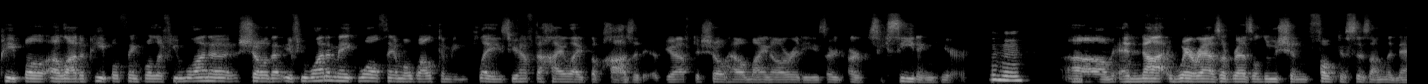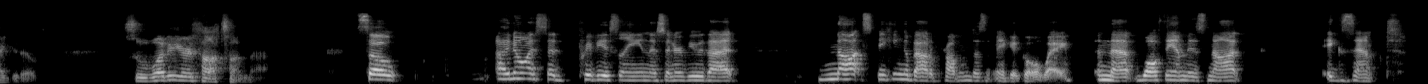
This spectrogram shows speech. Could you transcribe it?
people, a lot of people think, well, if you want to show that, if you want to make Waltham a welcoming place, you have to highlight the positive. You have to show how minorities are, are succeeding here. Mhm. Um, and not, whereas a resolution focuses on the negative. So what are your thoughts on that? So I know I said previously in this interview that not speaking about a problem doesn't make it go away and that Waltham is not exempt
